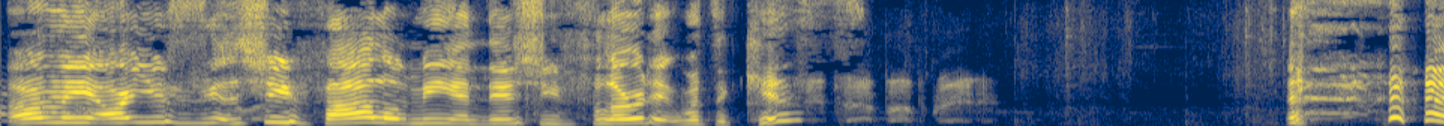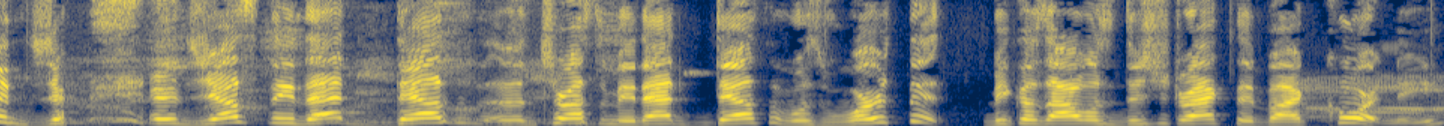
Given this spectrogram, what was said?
I mean, are you? She followed me and then she flirted with a kiss. Ju- Justy, that death. Uh, trust me, that death was worth it because I was distracted by Courtney.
